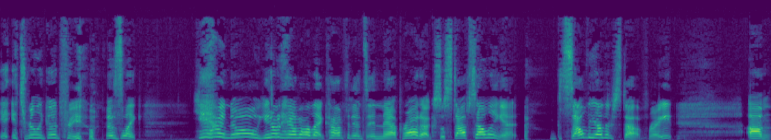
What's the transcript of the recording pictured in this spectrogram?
it, it's really good for you. I was like, Yeah, no, you don't have all that confidence in that product, so stop selling it. Sell the other stuff, right? Um,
